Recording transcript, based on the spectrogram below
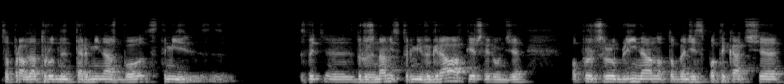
co prawda trudny terminarz, bo z tymi z drużynami, z którymi wygrała w pierwszej rundzie, oprócz Lublina, no to będzie spotykać się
